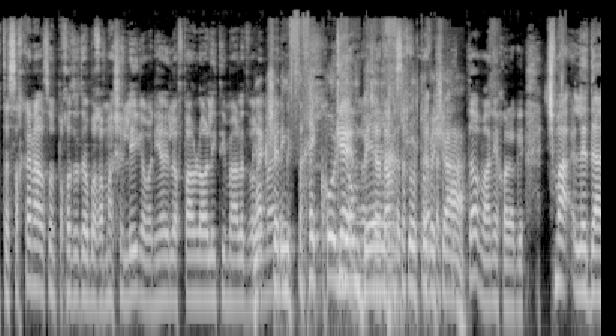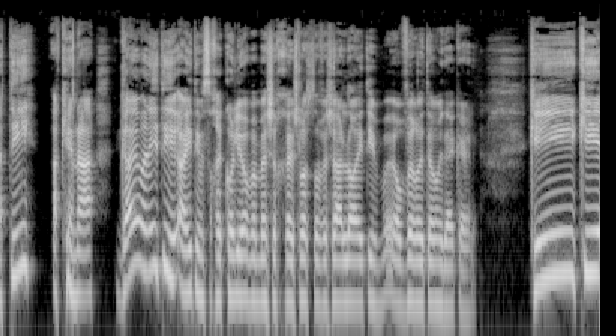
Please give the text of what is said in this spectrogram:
אתה שחקן ארצון פחות או יותר ברמה שלי, גם אני אף פעם לא עליתי מעל הדברים האלה. רק כשאני משחק כל כן, יום בערך שלושת רבעי שעה. טוב, מה אני יכול להגיד? תשמע, לדעתי הכנה, גם אם אני הייתי, הייתי משחק כל יום במשך שלושת רבעי שעה, לא הייתי עובר יותר מדי כאלה. כי, כי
